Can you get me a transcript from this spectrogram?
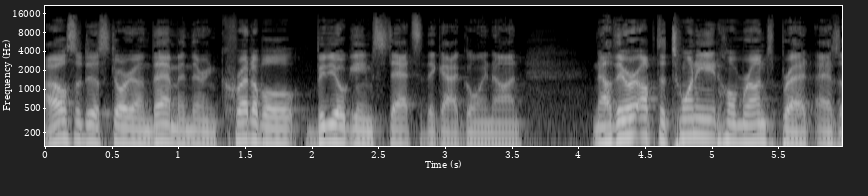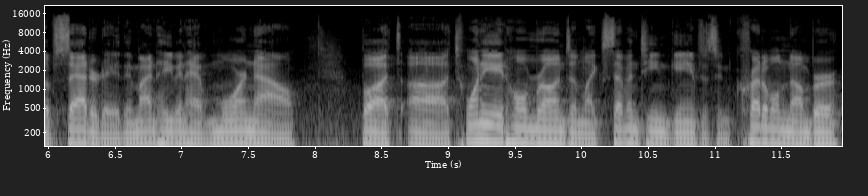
I also did a story on them and their incredible video game stats that they got going on. Now they were up to 28 home runs, Brett, as of Saturday. They might even have more now, but uh, 28 home runs in like 17 games. It's an incredible number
